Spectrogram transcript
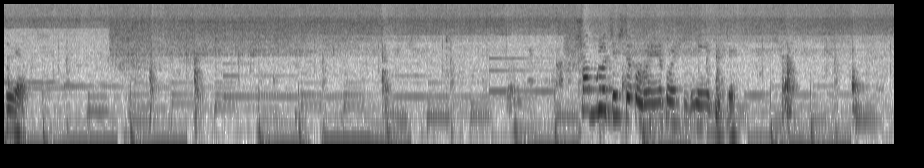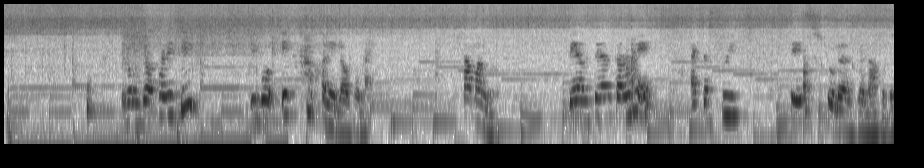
পেঁয়াজ সবগুলো চেষ্টা করবেন, এরকম একটু ভেঙে দিতে। এবং যথারীতি দিব একটুখানি লবণ, সামান্য। পেঁয়াজ দেওয়ার কারণে একটা সুইট টেস্ট চলে আসবে না হলে।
